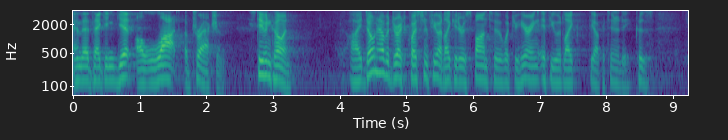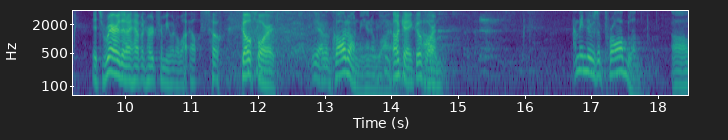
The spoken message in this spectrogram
and that they can get a lot of traction. Stephen Cohen, I don't have a direct question for you. I'd like you to respond to what you're hearing if you would like the opportunity, because it's rare that I haven't heard from you in a while. So go for it. You haven't called on me in a while. Okay, go for Um, it. I mean, there's a problem. Uh,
